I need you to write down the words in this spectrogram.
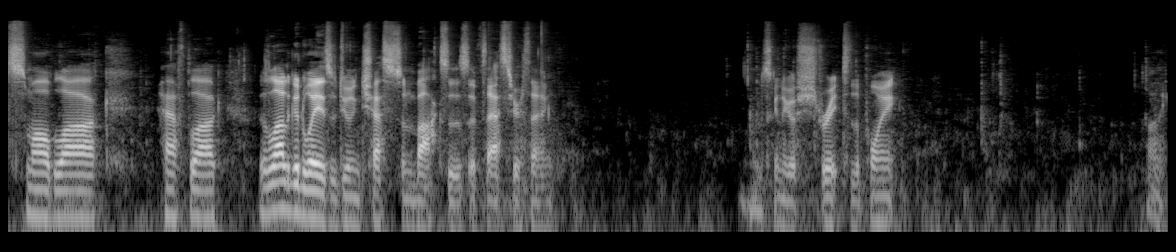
small block, half block. There's a lot of good ways of doing chests and boxes if that's your thing. I'm just going to go straight to the point. Money.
